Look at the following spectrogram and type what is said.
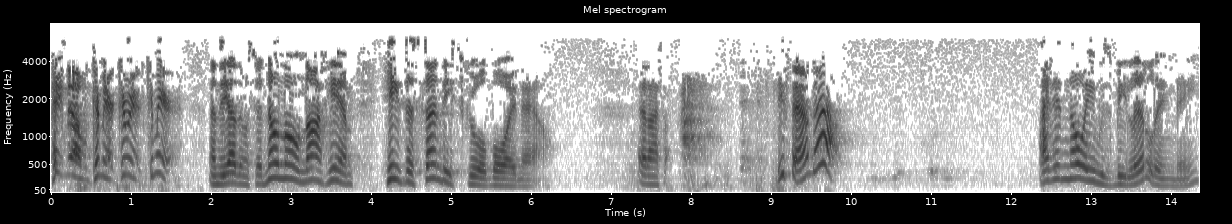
Hey, Melvin, come here, come here, come here. And the other one said, No, no, not him. He's a Sunday school boy now. And I thought, He found out. I didn't know he was belittling me.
